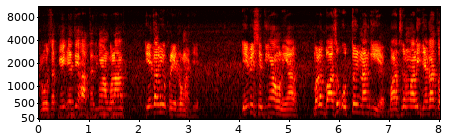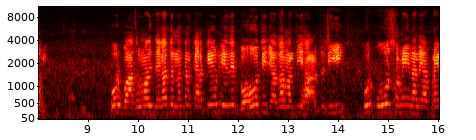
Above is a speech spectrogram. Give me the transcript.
ਖਲੋ ਸਕੇ ਇਹਦੇ ਹੱਥ ਦੀਆਂ ਉਂਗਲਾਂ ਇਹਦਾ ਵੀ ਆਪਰੇਟ ਹੋਣਾ ਜੀ। ਇਹ ਵੀ ਸਿੱਧੀਆਂ ਹੋਣੀਆਂ ਮਤਲਬ ਬੱਸ ਉੱਤੋਂ ਹੀ ਲੰਘੀ ਹੈ ਬਾਥਰੂਮ ਵਾਲੀ ਜਗ੍ਹਾ ਤੋਂ ਵੀ। ਔਰ ਬਾਥਰੂਮ ਵਾਲੀ ਜਗ੍ਹਾ ਤੋਂ ਲੰਘਣ ਕਰਕੇ ਔਰ ਇਹਦੇ ਬਹੁਤ ਹੀ ਜ਼ਿਆਦਾ ਮੰਦੀ ਹਾਲਤ ਸੀ। ਔਰ ਉਸ ਸਮੇਂ ਇਹਨਾਂ ਨੇ ਆਪਣੇ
